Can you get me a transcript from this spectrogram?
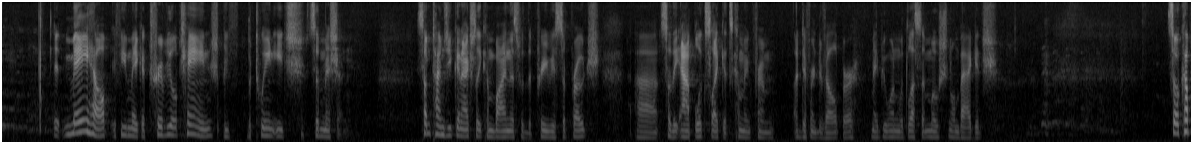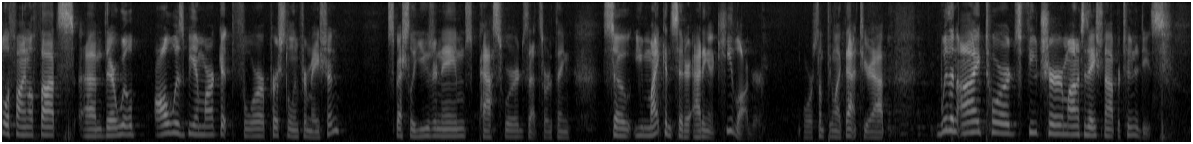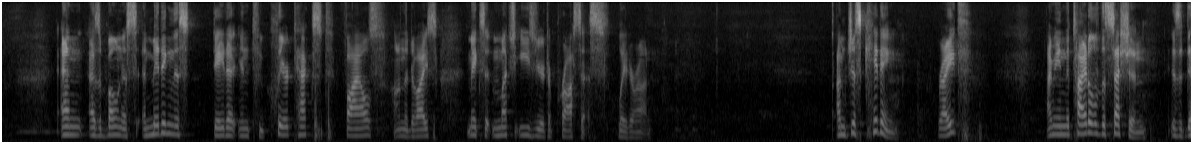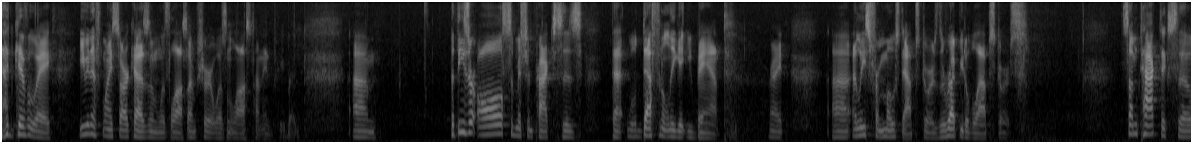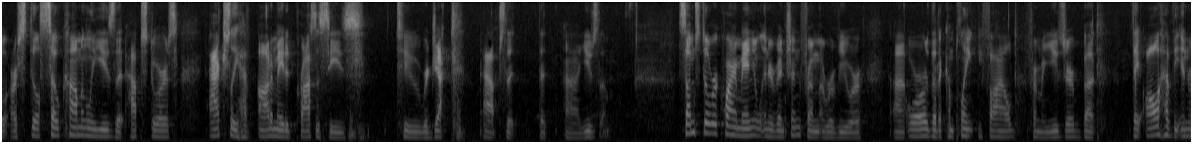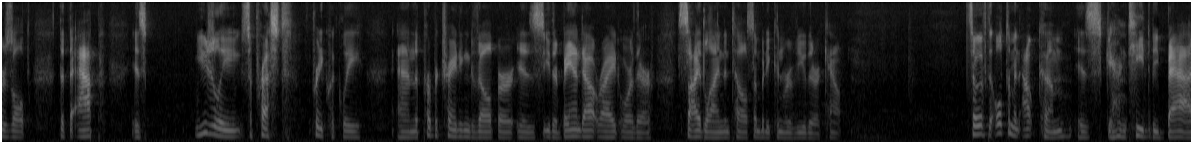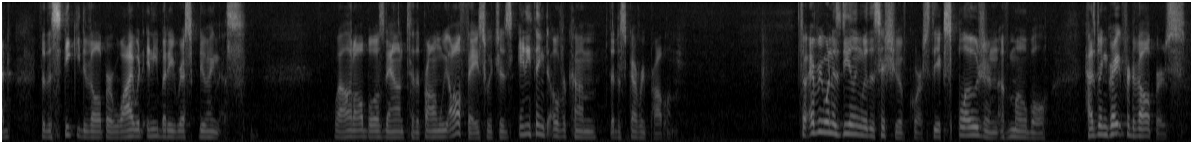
it may help if you make a trivial change between each submission. Sometimes you can actually combine this with the previous approach, uh, so the app looks like it's coming from a different developer, maybe one with less emotional baggage. so a couple of final thoughts. Um, there will always be a market for personal information, especially usernames, passwords, that sort of thing. So you might consider adding a keylogger or something like that to your app with an eye towards future monetization opportunities. And as a bonus, emitting this data into clear text files on the device makes it much easier to process later on. I'm just kidding, right? I mean, the title of the session is a dead giveaway. Even if my sarcasm was lost, I'm sure it wasn't lost on anybody. But, um, but these are all submission practices that will definitely get you banned, right? Uh, at least from most app stores, the reputable app stores. Some tactics, though, are still so commonly used that app stores actually have automated processes to reject apps that, that uh, use them. Some still require manual intervention from a reviewer uh, or that a complaint be filed from a user, but they all have the end result that the app is usually suppressed pretty quickly and the perpetrating developer is either banned outright or they're sidelined until somebody can review their account. So if the ultimate outcome is guaranteed to be bad for the sneaky developer, why would anybody risk doing this? Well, it all boils down to the problem we all face, which is anything to overcome the discovery problem. So everyone is dealing with this issue, of course. The explosion of mobile has been great for developers.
